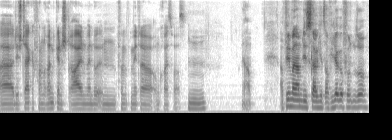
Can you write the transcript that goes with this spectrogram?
äh, die Stärke von Röntgenstrahlen, wenn du in 5 Meter Umkreis warst. Ja. Auf jeden Fall haben die es, glaube ich, jetzt auch wiedergefunden so.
